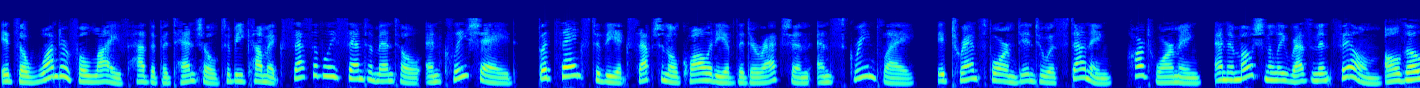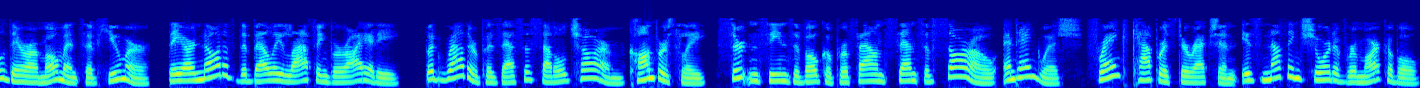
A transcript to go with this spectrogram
It's a Wonderful Life had the potential to become excessively sentimental and cliched, but thanks to the exceptional quality of the direction and screenplay, it transformed into a stunning, heartwarming, and emotionally resonant film. Although there are moments of humor, they are not of the belly laughing variety, but rather possess a subtle charm. Conversely, certain scenes evoke a profound sense of sorrow and anguish. Frank Capra's direction is nothing short of remarkable,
